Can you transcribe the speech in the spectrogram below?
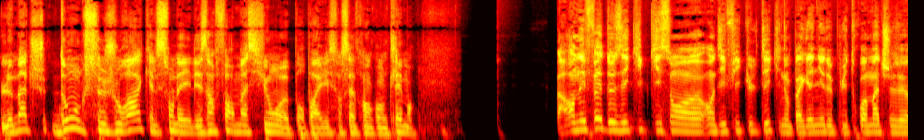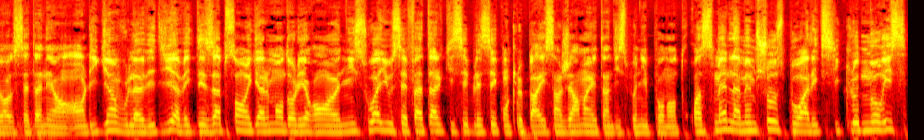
Le match donc se jouera. Quelles sont les, les informations euh, pour parler sur cette rencontre, Clément? Bah, en effet, deux équipes qui sont euh, en difficulté, qui n'ont pas gagné depuis trois matchs euh, cette année en, Ligue 1, vous l'avez dit, avec des absents également dans les rangs euh, niçois. Youssef Attal qui s'est blessé contre le Paris Saint-Germain est indisponible pendant trois semaines. La même chose pour Alexis Claude Maurice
